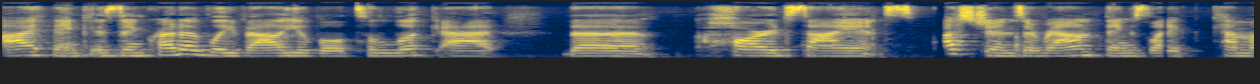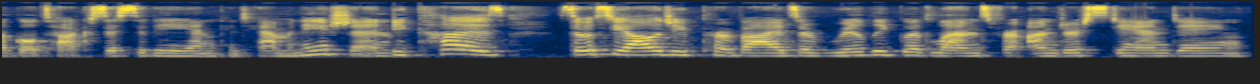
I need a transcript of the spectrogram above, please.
I think, is incredibly valuable to look at the hard science questions around things like chemical toxicity and contamination because sociology provides a really good lens for understanding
